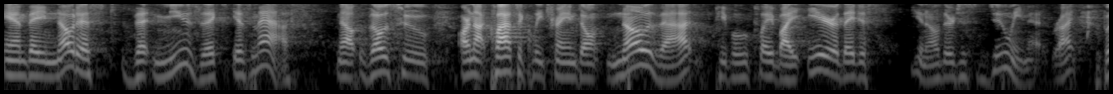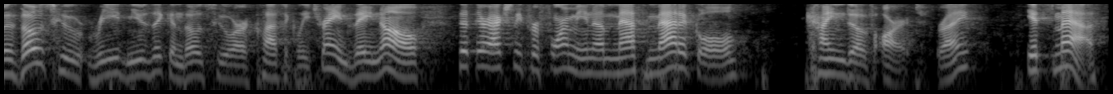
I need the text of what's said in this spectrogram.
And they noticed that music is math. Now, those who are not classically trained don't know that. People who play by ear, they just, you know, they're just doing it, right? But those who read music and those who are classically trained, they know that they're actually performing a mathematical kind of art, right? It's math.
